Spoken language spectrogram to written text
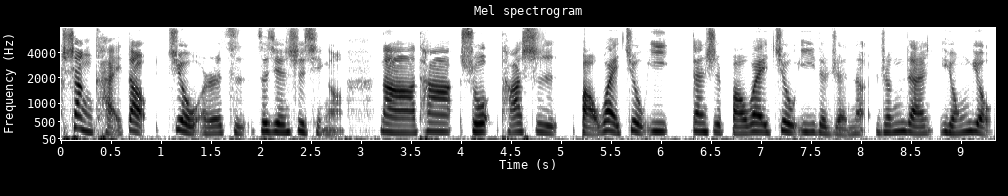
上凯道救儿子这件事情哦，那他说他是保外就医，但是保外就医的人呢，仍然拥有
